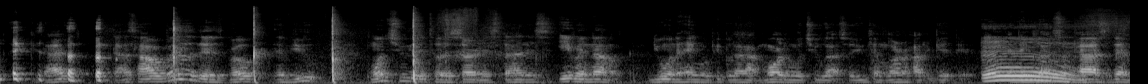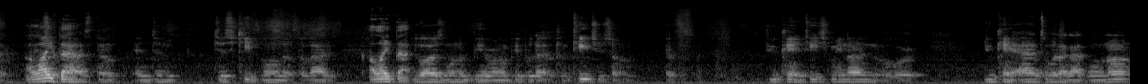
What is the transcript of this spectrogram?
nigga. That's that's how real it is, bro. If you once you get to a certain status, even now, you want to hang with people that got more than what you got, so you can learn how to get there, and then you gotta Mm. surpass them. I like that. them, and then just keep going up the ladder. I like that. You always want to be around people that can teach you something. If if you can't teach me nothing, or you can't add to what I got going on,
